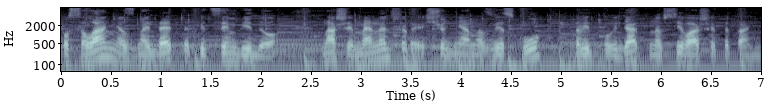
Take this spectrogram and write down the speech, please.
Посилання знайдете під цим відео. Наші менеджери щодня на зв'язку та відповідять на всі ваші питання.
